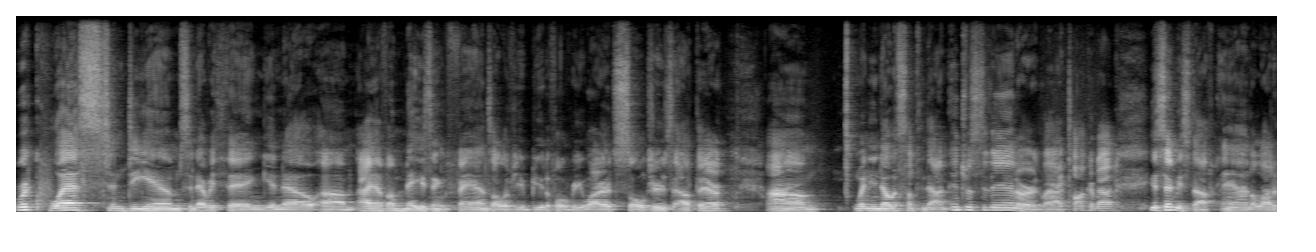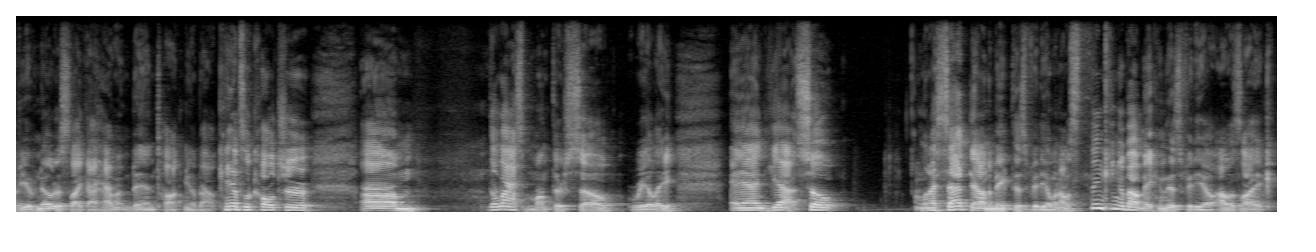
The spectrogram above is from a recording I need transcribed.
requests and DMs and everything, you know. Um, I have amazing fans, all of you beautiful rewired soldiers out there. Um, when you know it's something that I'm interested in or that I talk about, you send me stuff. And a lot of you have noticed like I haven't been talking about cancel culture um, the last month or so, really. And yeah, so when I sat down to make this video, when I was thinking about making this video, I was like,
